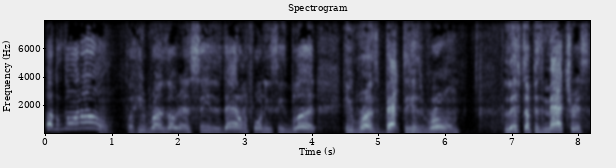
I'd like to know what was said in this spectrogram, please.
fuck is going on? So he runs over there and sees his dad on the floor and he sees blood. He runs back to his room, lifts up his mattress,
